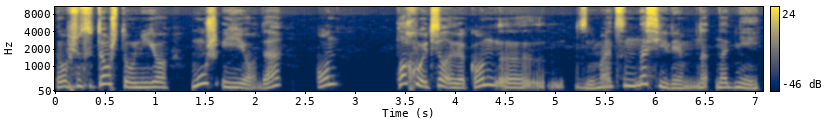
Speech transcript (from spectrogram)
Но, в общем, суть в том, что у нее муж ее, да, он плохой человек, он э, занимается насилием на- над ней.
